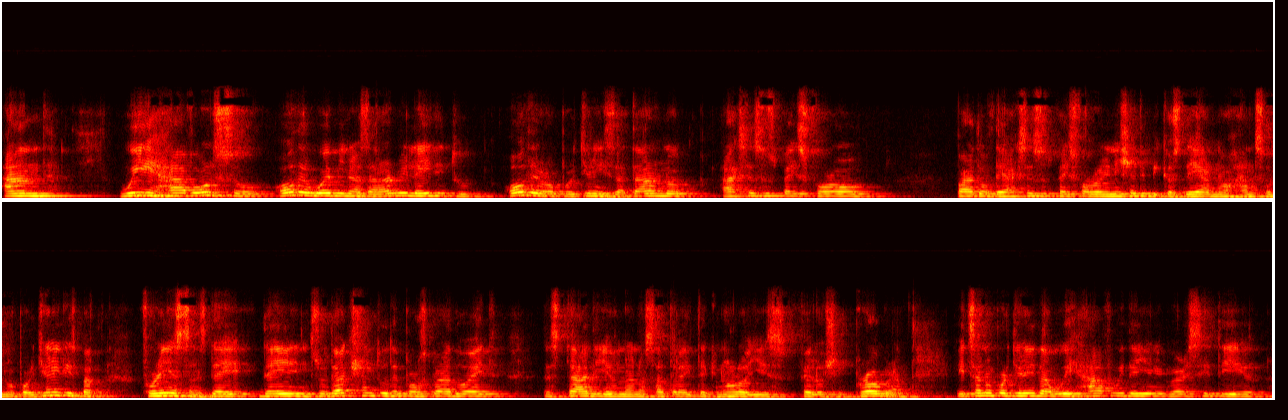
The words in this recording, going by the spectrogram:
and we have also other webinars that are related to other opportunities that are not Access to Space for All, part of the Access to Space for All initiative because they are not hands-on opportunities. But for instance, the, the introduction to the postgraduate study on nanosatellite technologies fellowship program. It's an opportunity that we have with the university,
